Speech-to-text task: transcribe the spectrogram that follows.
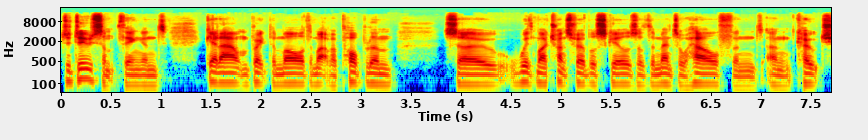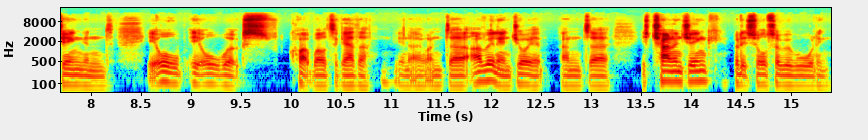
to do something and get out and break the mold. They might have a problem. So with my transferable skills of the mental health and and coaching and it all it all works quite well together, you know, and uh, I really enjoy it. And uh, it's challenging, but it's also rewarding.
